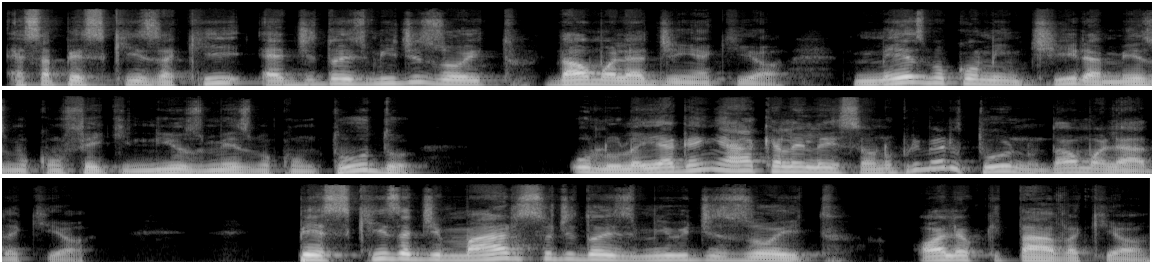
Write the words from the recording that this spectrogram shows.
Essa pesquisa aqui é de 2018. Dá uma olhadinha aqui, ó. Mesmo com mentira, mesmo com fake news, mesmo com tudo, o Lula ia ganhar aquela eleição no primeiro turno. Dá uma olhada aqui, ó. Pesquisa de março de 2018. Olha o que estava aqui, ó.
